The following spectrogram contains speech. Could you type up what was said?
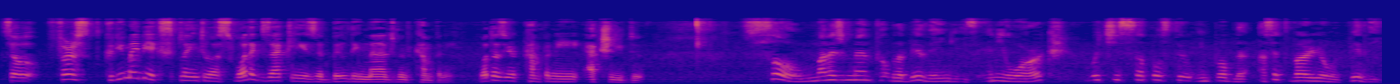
So first, could you maybe explain to us what exactly is a building management company? What does your company actually do? So, management of the building is any work which is supposed to improve the asset value of building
